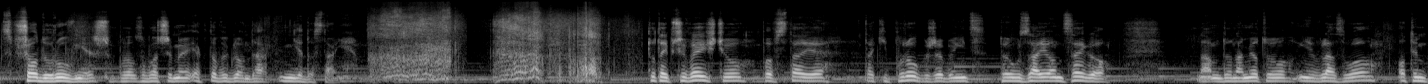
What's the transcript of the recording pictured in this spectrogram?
z przodu również, bo zobaczymy jak to wygląda, nie dostanie. Tutaj przy wejściu powstaje taki próg, żeby nic pełzającego nam do namiotu nie wlazło. O tym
